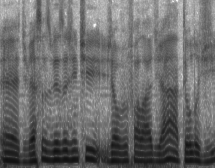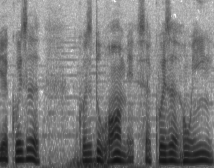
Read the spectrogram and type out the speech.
É, diversas vezes a gente já ouviu falar de ah, teologia é coisa, coisa do homem, isso é coisa ruim.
